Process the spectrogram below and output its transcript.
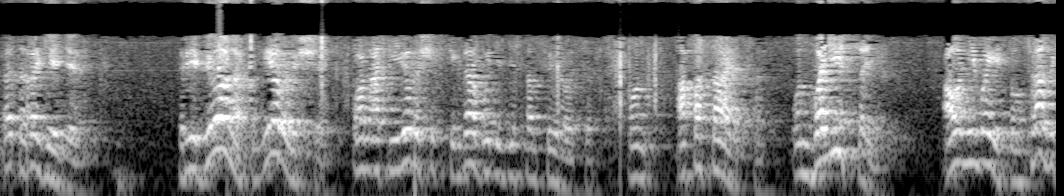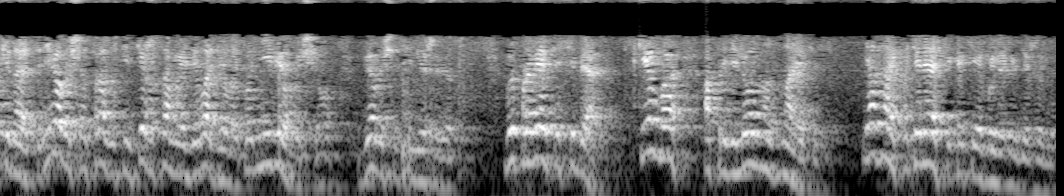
это трагедия. Ребенок верующий, он от неверующих всегда будет дистанцироваться. Он опасается, он боится их. А он не боится, он сразу кидается. Неверующий, он сразу с ним те же самые дела делает. Он неверующий, он в верующей семье живет. Вы проверьте себя, с кем вы определенно знаетесь. Я знаю, по какие были люди жили.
